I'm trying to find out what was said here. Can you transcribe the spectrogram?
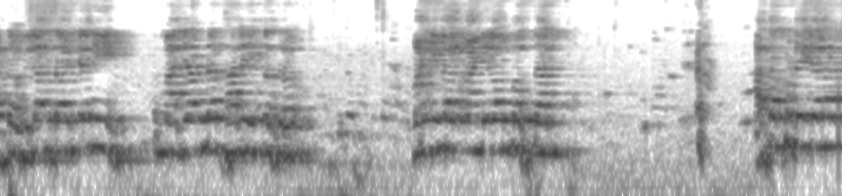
आता विलास साळकेंनी माझे आमदार झाले एकत्र. मांडी लावून मांडी लावून बसतात. आता कुठे गेला?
